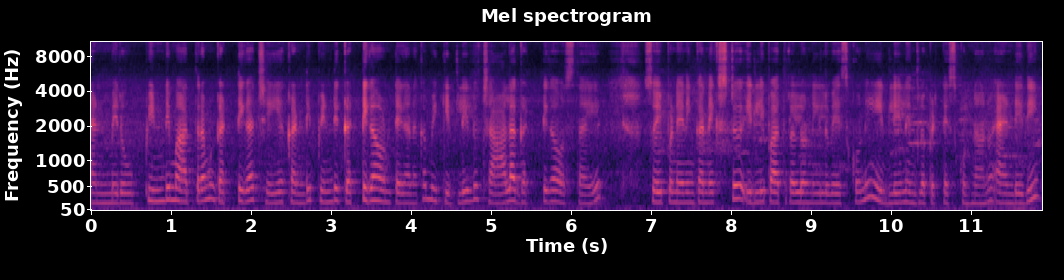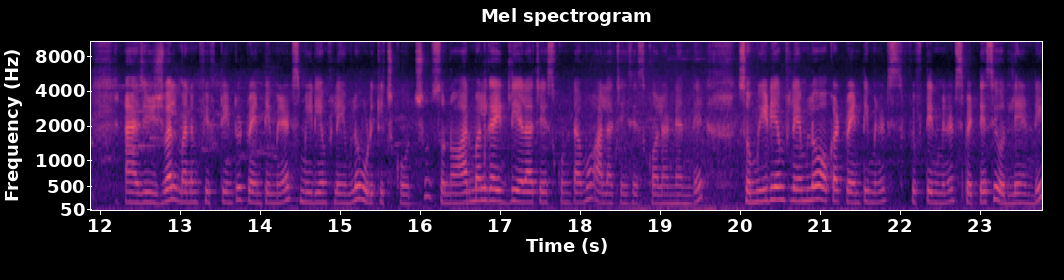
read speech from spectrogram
అండ్ మీరు పిండి మాత్రం గట్టిగా చేయకండి. పిండి గట్టిగా ఉంటే కనుక మీకు ఇడ్లీలు చాలా గట్టిగా వస్తాయి. సో ఇప్పుడు నేను ఇంకా నెక్స్ట్ ఇడ్లీ పాత్రలో నీళ్ళు వేసుకొని ఇడ్లీలు ఇందులో పెట్టేసుకుంటున్నాను. అండ్ ఇది యాజ్ యూజువల్ మనం fifteen to twenty minutes medium ఫ్లేమ్లో ఉడికించుకోవచ్చు. సో నార్మల్గా ఇడ్లీ ఎలా చేసుకుంటామో అలా చేసేసుకోవాలండి అంతే. సో మీడియం ఫ్లేమ్లో ఒక ట్వంటీ మినిట్స్ ఫిఫ్టీన్ మినిట్స్ పెట్టేసి వదిలేయండి.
